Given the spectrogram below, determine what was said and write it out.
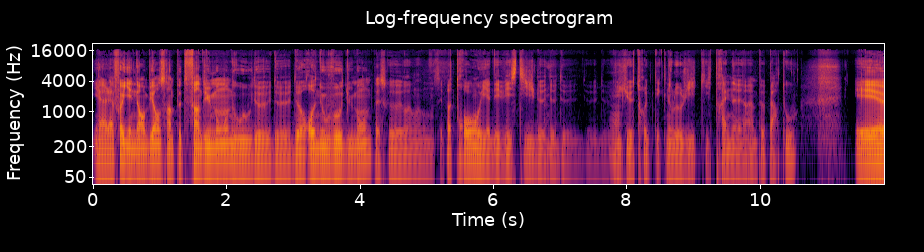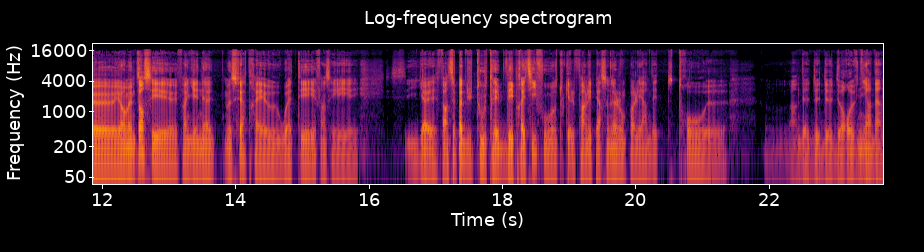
Et à la fois, il y a une ambiance un peu de fin du monde ou de, de, de renouveau du monde, parce qu'on ne sait pas trop, il y a des vestiges de, de, de, de- de Ouais. vieux trucs technologiques qui traînent un peu partout. Et, euh, et en même temps, c'est, enfin, il y a une atmosphère très euh, ouatée. Enfin, c'est, enfin, c'est pas du tout très dépressif ou en tout cas, enfin, les personnages n'ont pas l'air d'être trop, euh, de, de, de, de revenir d'un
